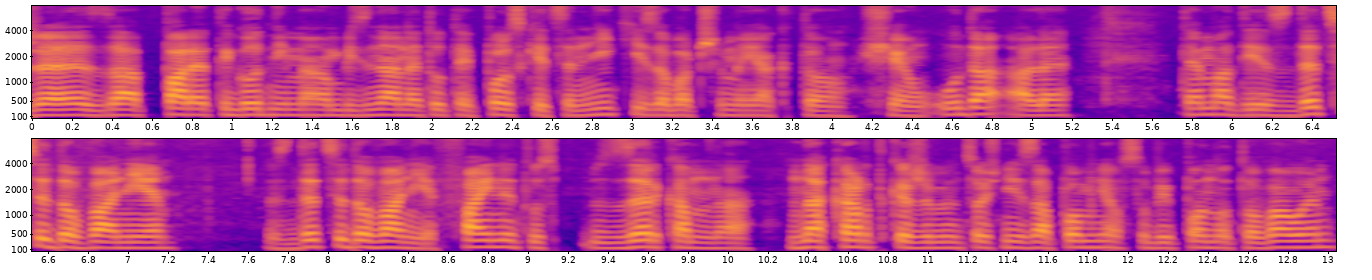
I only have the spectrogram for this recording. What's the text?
że za parę tygodni mają być znane tutaj polskie cenniki. Zobaczymy, jak to się uda, ale temat jest zdecydowanie, zdecydowanie fajny. Tu zerkam na, na kartkę, żebym coś nie zapomniał, sobie ponotowałem.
